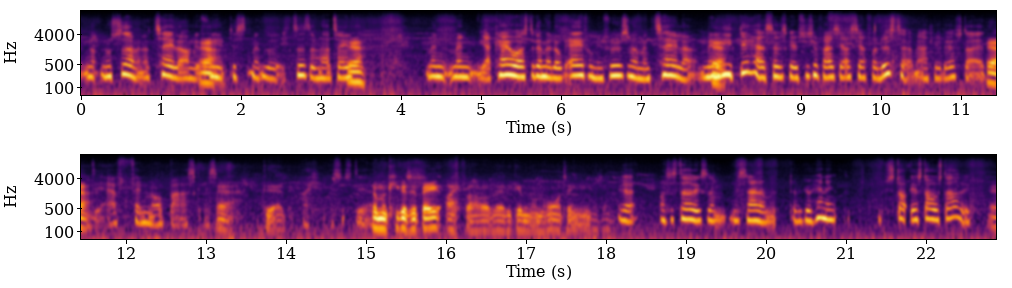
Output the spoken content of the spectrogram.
Nu, nu sidder man og taler om det, ja. fordi det, man sidder til den her tale. Ja. Men, men jeg kan jo også det der med at lukke af for mine følelser, når man taler. Men ja. lige det her selskab, synes jeg faktisk, jeg også jeg får lyst til at mærke lidt efter, at ja. det er fandme op barsk. Altså. Ja, det er det. Ej, jeg synes, det er... Når man kigger tilbage, ej, for har været igennem nogle hårde ting. Altså. Ja, og så stadigvæk, som vi snakker om, da vi går hen, ikke? jeg står jo stadigvæk ja.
